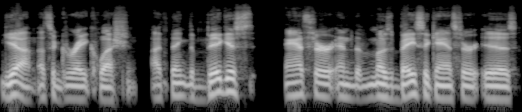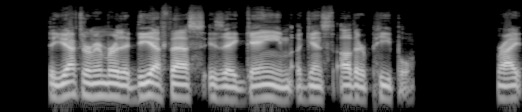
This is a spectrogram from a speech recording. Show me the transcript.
Yeah, that's a great question. I think the biggest answer and the most basic answer is that you have to remember that DFS is a game against other people, right?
